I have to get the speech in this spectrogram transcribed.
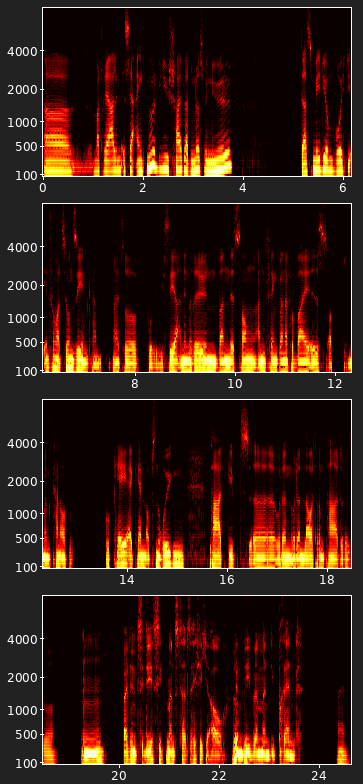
äh, Materialien ist ja eigentlich nur die Schallplatte, nur das Vinyl das Medium, wo ich die Information sehen kann. Also, wo ich sehe an den Rillen, wann der Song anfängt, wann er vorbei ist, ob man kann auch okay erkennen, ob es einen ruhigen Part gibt äh, oder, oder einen lauteren Part oder so. Mhm. Bei den CDs sieht man es tatsächlich auch, wenn, die, wenn man die brennt. Ah, ja.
